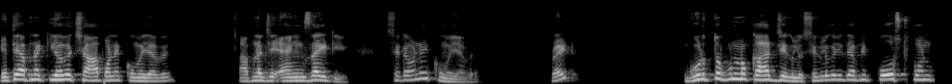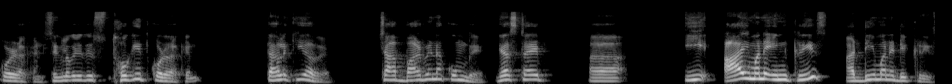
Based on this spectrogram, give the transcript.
এতে আপনার কি হবে? চাপ অনেক কমে যাবে। আপনার যে অ্যাংজাইটি সেটা অনেক কমে যাবে রাইট গুরুত্বপূর্ণ কাজ যেগুলো, সেগুলোকে যদি আপনি পোস্টপন করে রাখেন, সেগুলোকে যদি স্থগিত করে রাখেন, তাহলে কি হবে? চাপ বাড়বে না, কমবে? জাস্ট টাইপ ই আই মানে ইনক্রিজ আর ডি মানে decrease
